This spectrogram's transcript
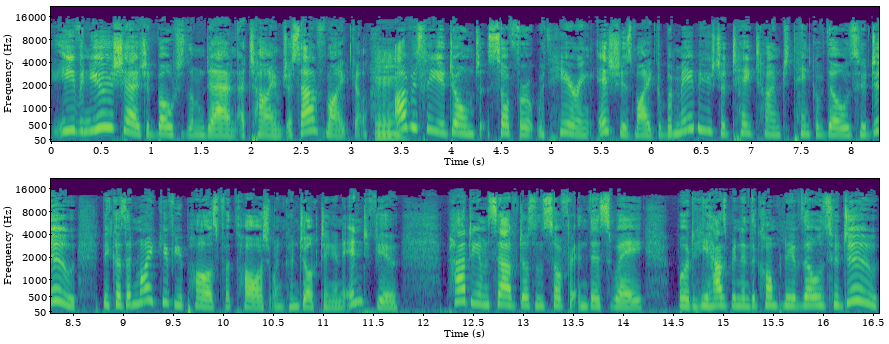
even you shouted both of them down at times yourself, Michael. Mm. Obviously, you don't suffer with hearing issues, Michael, but maybe you should take time to think of those who do, because it might give you pause for thought when conducting an interview. Paddy himself doesn't suffer in this way, but he has been in the company of those who do.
